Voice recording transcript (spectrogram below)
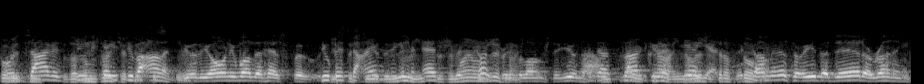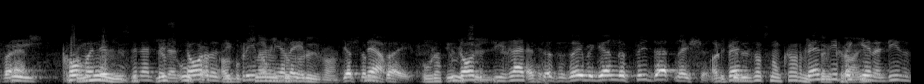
Und sage, du stehst über allen. You're the only one that has food. Du bist der Einzige mit Essen. The country belongs to you now. Und das Land gehört dir jetzt. The communists are either dead or running fast. Komen Jezus, en ten dode, die. Get them saved. Die Leute, sie retten. And says, as they begin to feed that nation, wenn, sie beginnen, dieses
